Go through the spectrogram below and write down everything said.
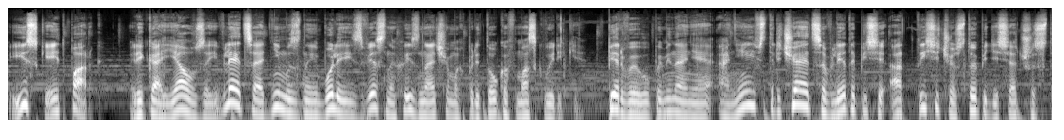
и скейт-парк. Река Яуза является одним из наиболее известных и значимых притоков Москвы-реки. Первое упоминание о ней встречается в летописи от 1156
